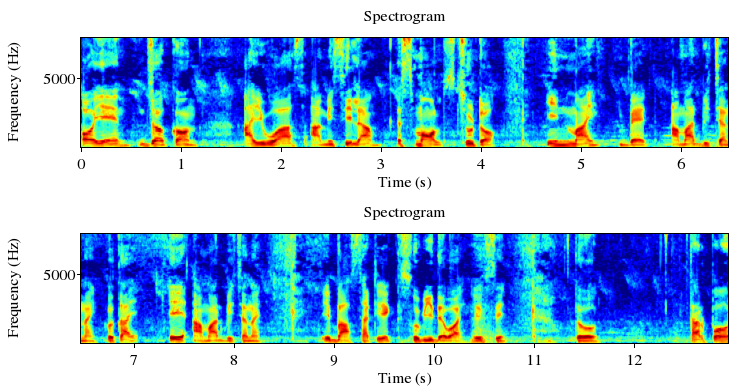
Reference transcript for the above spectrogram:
অয়েন, যখন আই ওয়াস আমি ছিলাম স্মল ছোট ইন মাই বেড আমার বিছানায়। কোথায়? এ, আমার বিছানায়। এই বাচ্চাটির একটি ছবি দেওয়া হয়েছে। তো তারপর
